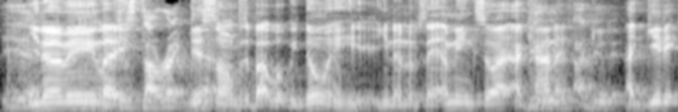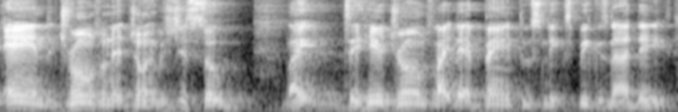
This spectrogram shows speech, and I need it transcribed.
yeah. You know what I mean? yeah, like just direct. This that. song's about what we doing here. You know what I'm saying? I mean, so I, I kind of, I get it. I get it, and the drums on that joint was just so, like, to hear drums like that bang through sneak speakers nowadays,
